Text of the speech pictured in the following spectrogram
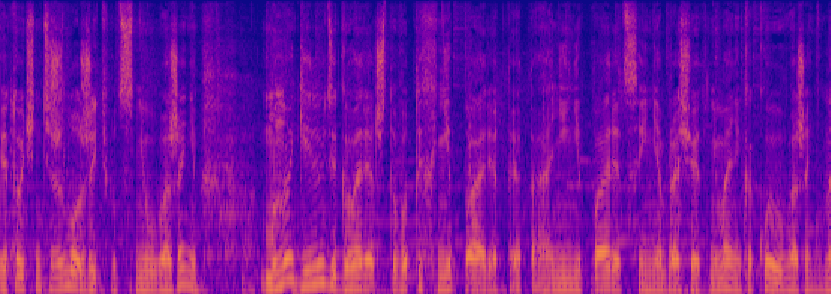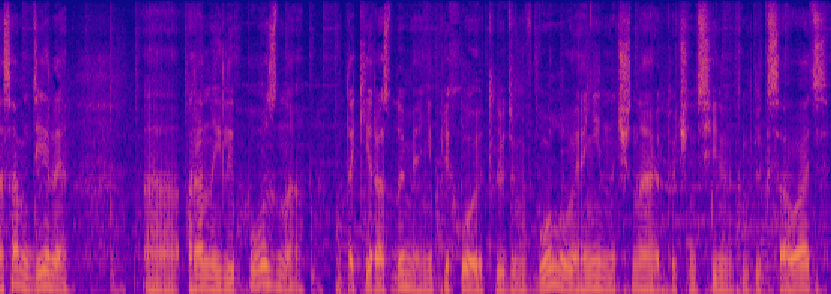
Это очень тяжело жить вот с неуважением. Многие люди говорят, что вот их не парят это, они не парятся и не обращают внимания, какое уважение. На самом деле, а, рано или поздно вот такие раздумья, они приходят людям в голову, и они начинают очень сильно комплексовать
